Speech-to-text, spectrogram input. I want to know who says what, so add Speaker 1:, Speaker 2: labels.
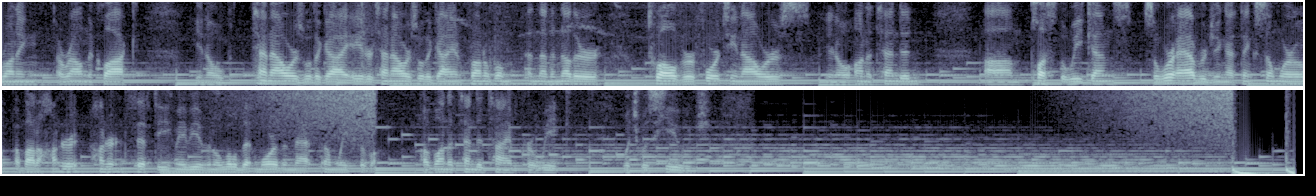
Speaker 1: running around the clock, you know, 10 hours with a guy, eight or 10 hours with a guy in front of them, and then another 12 or 14 hours, you know, unattended um, plus the weekends. So we're averaging, I think, somewhere about 100, 150, maybe even a little bit more than that, some weeks of, of unattended time per week, which was huge.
